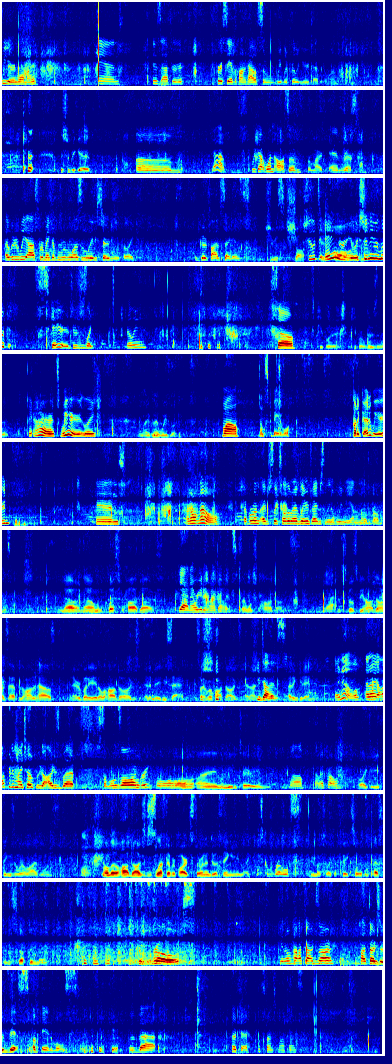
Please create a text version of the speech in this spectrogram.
we are in Walmart, and it is after the first day of the haunted house, so we look really weird to everyone. this should be good. Um, yeah, we got one awesome remark, and the rest. I literally asked where makeup remover was, and the lady stared at me for like a good five seconds. She was shocked. She looked angry. Like she didn't even look scared. She was just like, really? so people are people are losing it. they are. It's weird. Like, I'm not even that weed looking. well, that's debatable, but a good weird. And I don't know. Everyone, I just like tell them I have laryngitis and they don't believe me. I don't know what the problem is. Now, now I'm on a quest for hot dogs. Yeah, now we're getting hot dogs. Because I want some hot dogs. Yeah. There's supposed to be hot dogs after the haunted house, and everybody ate all the hot dogs, and it made me sad because I love hot dogs. And I He didn't does. Get, I didn't get any. I know. And I offered him my tofu dogs, but someone's all ungrateful. Well, I'm a meatitarian. Well, not my problem. I like to eat things that were alive once. Yeah. Although hot dogs are just leftover parts thrown into a thingy and like It's gross. pretty much like a fake sort of intestine stuffed in there. Gross. You know what hot dogs are? Hot dogs are this of animals. that. Okay, let's find some hot dogs.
